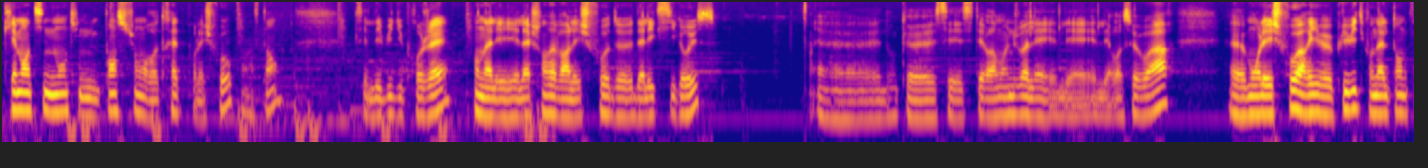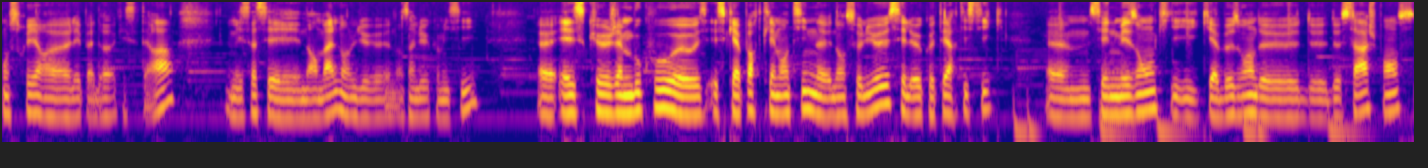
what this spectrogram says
Clémentine monte une pension retraite pour les chevaux pour l'instant. C'est le début du projet. On a la chance d'avoir les chevaux d'Alexis Grus. Euh, donc euh, c'était vraiment une joie de les recevoir. Bon, les chevaux arrivent plus vite qu'on a le temps de construire les paddocks, etc. Mais ça, c'est normal dans un lieu comme ici. Euh, et ce que j'aime beaucoup et ce qu'apporte Clémentine dans ce lieu, c'est le côté artistique. c'est une maison qui, a besoin de, ça, je pense.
